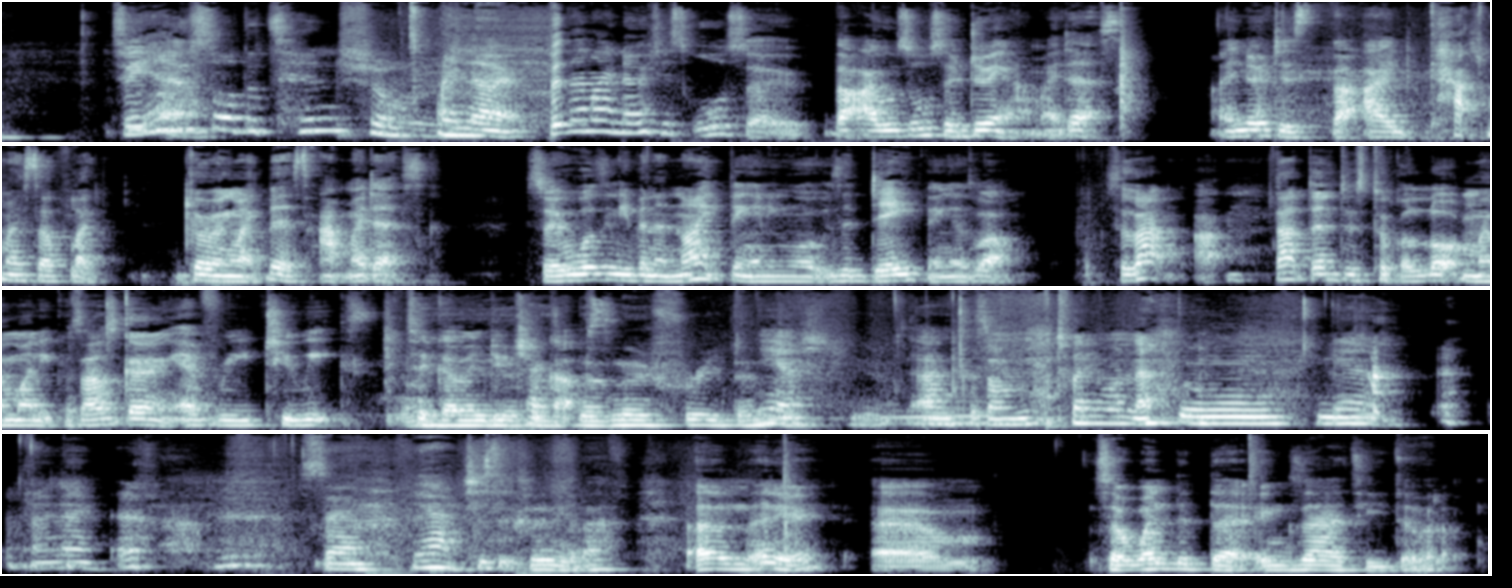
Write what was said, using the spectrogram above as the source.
Once. But So yeah, I saw the tension. I know. But then I noticed also that I was also doing it at my desk. I noticed that I'd catch myself like going like this at my desk. So it wasn't even a night thing anymore. It was a day thing as well. So that uh, that dentist took a lot of my money because I was going every two weeks to go and do Yeah, there's- checkups. There's no free dentist. Yeah. Because I'm 21 now. Oh, Yeah, I know. So yeah. Just explaining your life. Um. Anyway. Um. So when did the anxiety develop?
